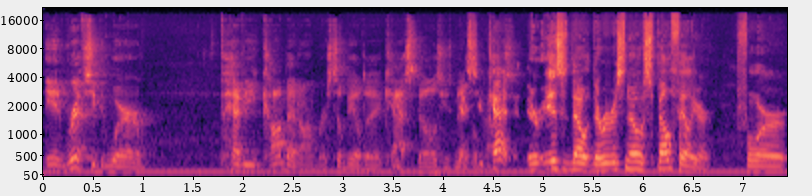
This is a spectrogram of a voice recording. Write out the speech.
In Rifts, you could wear heavy combat armor, still be able to cast spells, use Yes, mental you powers. can. There is no there is no spell failure for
